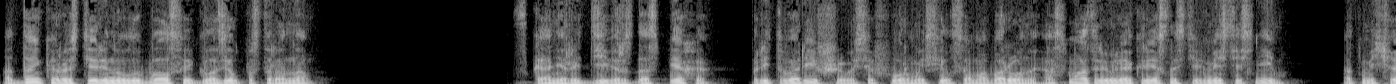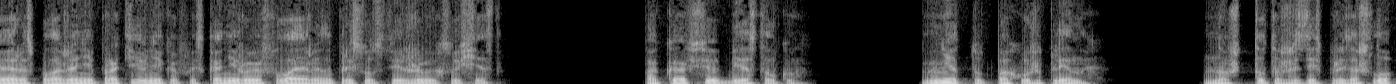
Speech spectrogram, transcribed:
а Данька растерянно улыбался и глазел по сторонам. Сканеры диверс доспеха притворившегося формой сил самообороны, осматривали окрестности вместе с ним, отмечая расположение противников и сканируя флайеры на присутствие живых существ. Пока все без толку. Нет тут, похоже, пленных. Но что-то же здесь произошло.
